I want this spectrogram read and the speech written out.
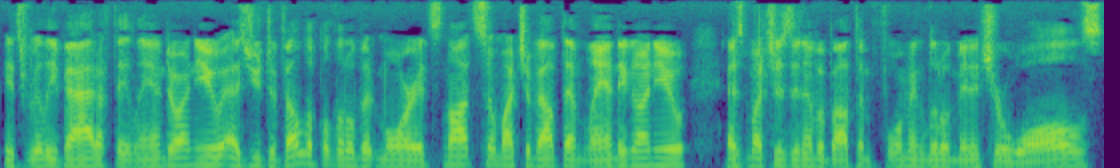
It's really bad if they land on you. As you develop a little bit more, it's not so much about them landing on you as much as it is about them forming little miniature walls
